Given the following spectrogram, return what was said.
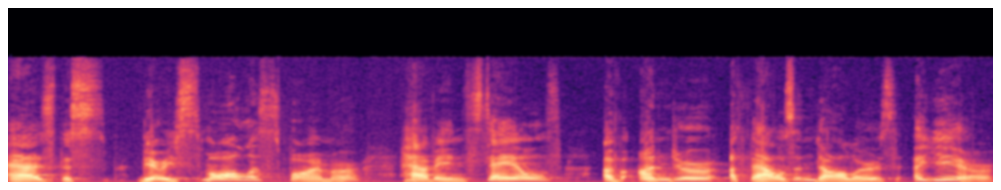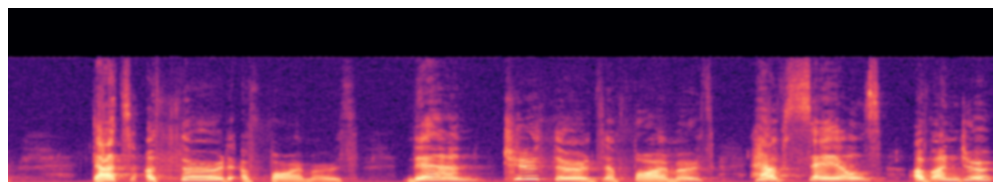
as the very smallest farmer having sales of under $1,000 a year. That's a third of farmers. Then, two thirds of farmers have sales of under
